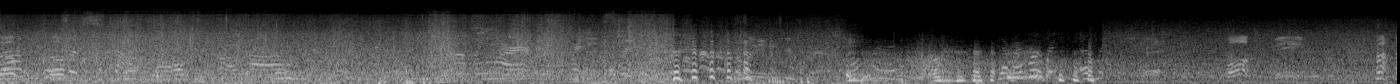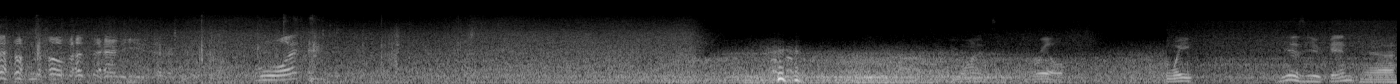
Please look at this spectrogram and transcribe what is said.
stop, stop. Yeah, my heart race is every Fuck me. I don't know about that either. What? You wanted some thrill. Wait. Yes, you can. Yeah.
